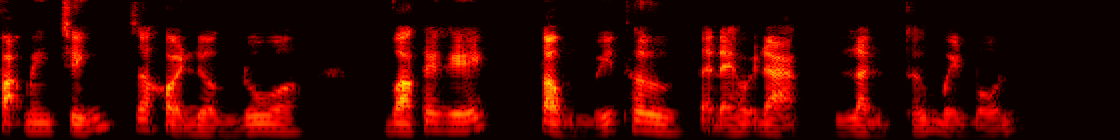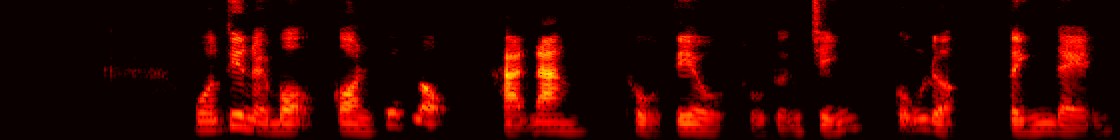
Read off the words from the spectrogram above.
Phạm Minh Chính ra khỏi đường đua và cái ghế Tổng Bí Thư tại Đại hội Đảng lần thứ 14. Nguồn tin nội bộ còn tiết lộ khả năng thủ tiêu, Thủ tướng Chính cũng được tính đến.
